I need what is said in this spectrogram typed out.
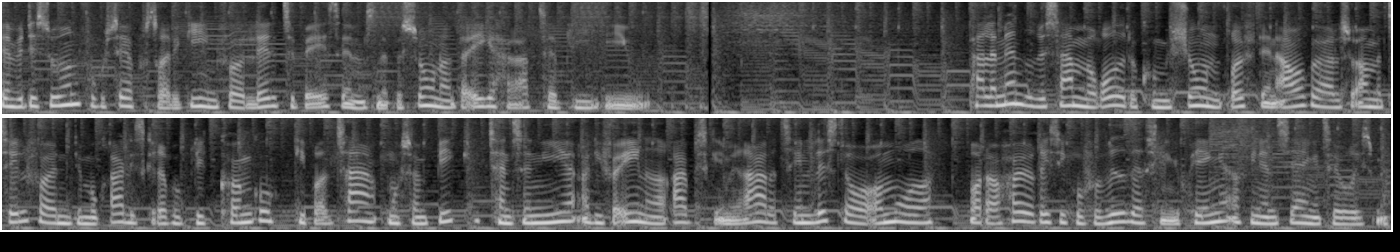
Den vil desuden fokusere på strategien for at lette tilbagesendelsen af personer, der ikke har ret til at blive i EU. Parlamentet vil sammen med rådet og kommissionen drøfte en afgørelse om at tilføje den demokratiske republik Kongo, Gibraltar, Mozambique, Tanzania og de forenede arabiske emirater til en liste over områder, hvor der er høj risiko for hvidvaskning af penge og finansiering af terrorisme.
